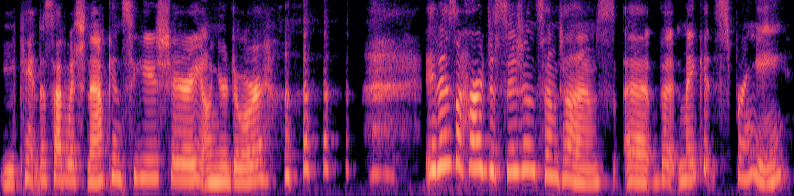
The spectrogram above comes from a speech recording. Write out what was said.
You can't decide which napkins to use, Sherry, on your door. it is a hard decision sometimes, uh, but make it springy.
